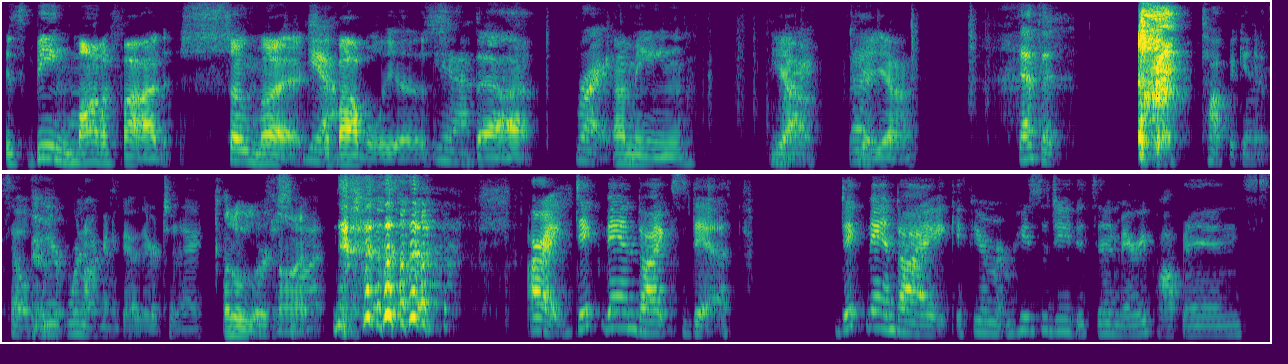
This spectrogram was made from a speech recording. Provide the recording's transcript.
it's being modified so much. Yeah. The Bible is Yeah. that Right. I mean, yeah, Right. yeah, yeah. That's a topic in itself. We're, we're not going to go there today. Oh, We're just not. not. All right, Dick Van Dyke's death. Dick Van Dyke, if you remember, he's the dude that's in Mary Poppins.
